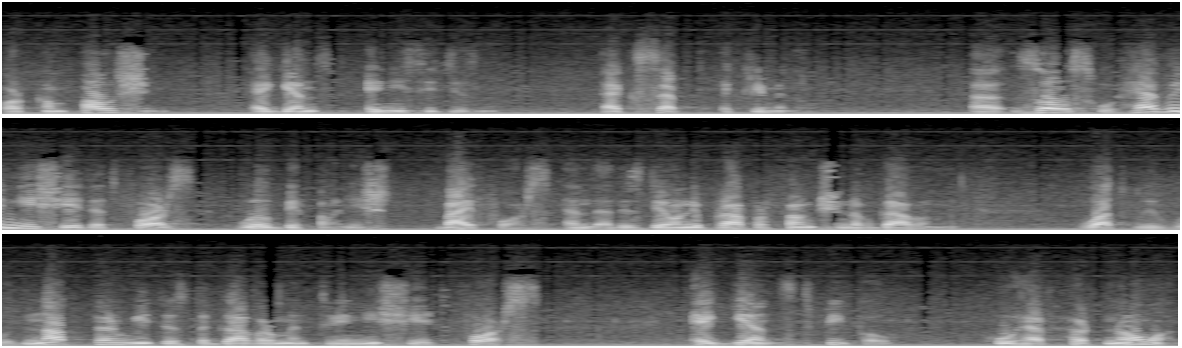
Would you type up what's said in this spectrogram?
or compulsion against any citizen except a criminal. Uh, those who have initiated force will be punished by force, and that is the only proper function of government. What we would not permit is the government to initiate force against people who have hurt no one,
